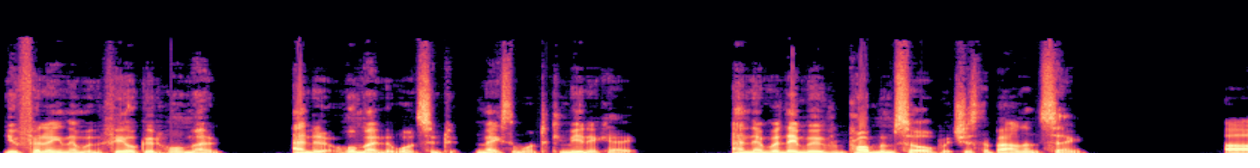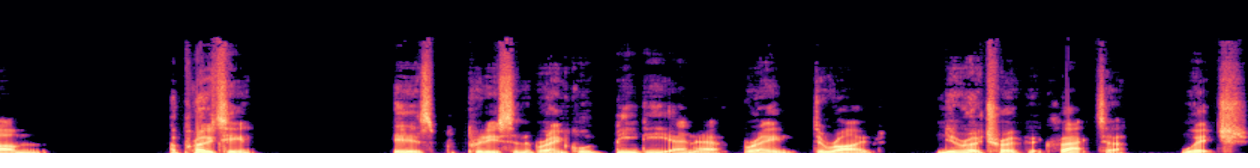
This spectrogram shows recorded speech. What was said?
you're filling them with a feel good hormone and a hormone that wants them to, makes them want to communicate. And then when they move and problem solve, which is the balancing, um, a protein is produced in the brain called BDNF, brain derived neurotrophic factor, which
